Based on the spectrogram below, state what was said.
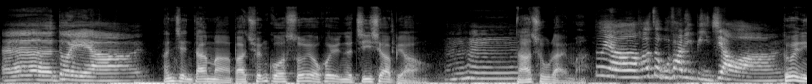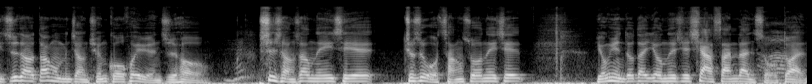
呃，对呀，很简单嘛，把全国所有会员的绩效表嗯哼，拿出来嘛。对呀，何总不怕你比较啊？各位，你知道，当我们讲全国会员之后，市场上那一些，就是我常说那些。永远都在用那些下三滥手段，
